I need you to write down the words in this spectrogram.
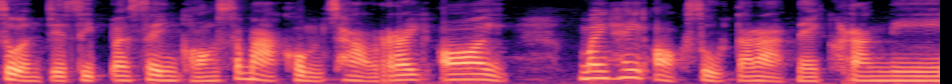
ส่วน 70%ของสมาคมชาวไร่อ้อย ไม่ให้ออกสู่ตลาดในครั้งนี้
